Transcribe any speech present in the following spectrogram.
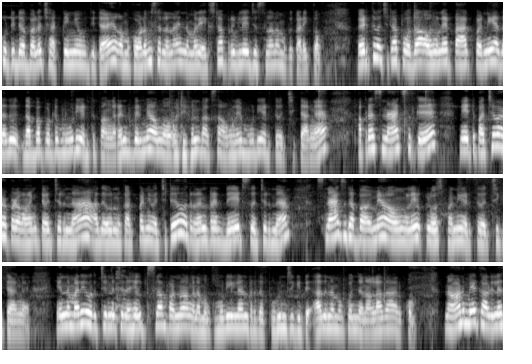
குட்டி டப்பாவில் சட்னியுமே ஊற்றிட்டேன் நமக்கு உடம்பு சரியில்லைனா இந்த மாதிரி எக்ஸ்ட்ரா ப்ரிவிலேஜஸ்லாம் நமக்கு கிடைக்கும். எடுத்து வச்சுட்டா போதும். அவங்களே பேக் பண்ணி அதாவது டப்பா போட்டு மூடி எடுத்துப்பாங்க. ரெண்டு பேருமே அவங்க அவங்க டிஃபன் பாக்ஸ் அவங்களே மூடி எடுத்து வச்சுக்கிட்டாங்க. அப்புறம் ஸ்நாக்ஸுக்கு நேற்று பச்சை வாழைப்பழம் வாங்கிட்டு வச்சுருந்தேன். அது ஒன்று கட் பண்ணி வச்சுட்டு ஒரு ரெண்டு ரெண்டு டேட்ஸ் வச்சுருந்தேன். ஸ்நாக்ஸ் டப்பாவுமே அவங்களே க்ளோஸ் பண்ணி எடுத்து வச்சுக்கிட்டாங்க. இந்த மாதிரி ஒரு சின்ன சின்ன ஹெல்ப்ஸ்லாம் பண்ணுவாங்க. நமக்கு முடியலன்றதை புரிஞ்சுக்கிட்டு அது நமக்கு கொஞ்சம் நல்லா தான் இருக்கும். நானுமே காலையில்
